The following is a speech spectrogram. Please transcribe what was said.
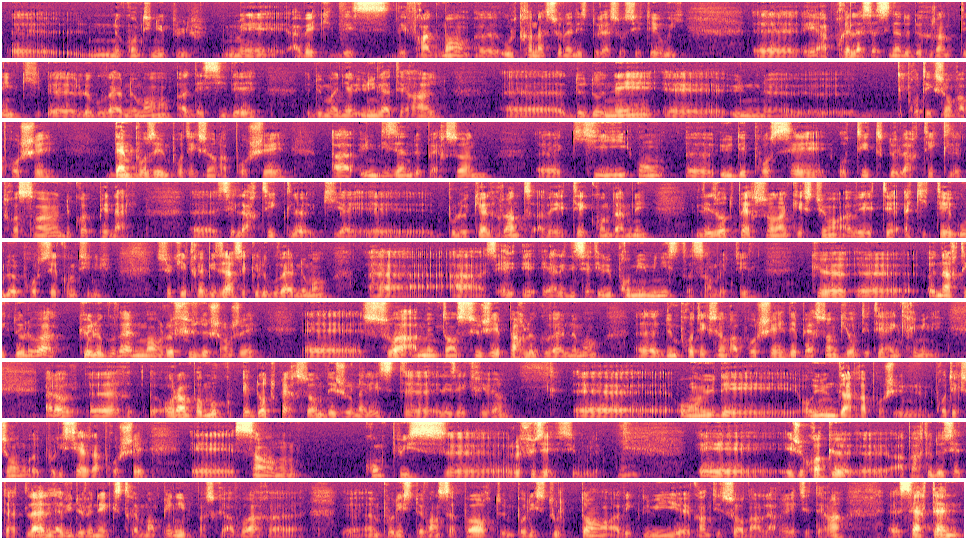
ne continuent plus. Mais avec des, des fragments ultranationalistes de la société, oui. et après l'assassinat de Hrant Dink, le gouvernement a décidé d'une manière unilatérale euh, de donner euh, une euh, protection rapprochée, d'imposer une protection rapprochée à une dizaine de personnes qui ont eu des procès au titre de l'article 301 du Code pénal. C'est l'article pour lequel Rant avait été condamné. Les autres personnes en question avaient été acquittées ou leur procès continue. Ce qui est très bizarre, c'est que le gouvernement à, et, à l'initiative du Premier ministre, semble-t-il, qu'un euh, article de loi que le gouvernement refuse de changer euh, soit en même temps sujet par le gouvernement euh, d'une protection rapprochée des personnes qui ont été incriminées. Alors, Oran Pamuk et d'autres personnes, des journalistes et des écrivains, ont, eu des, ont eu une garde rapprochée, une protection policière rapprochée, sans qu'on puisse euh, refuser, si vous voulez. Mm. Et, je crois que euh, à partir de cette date-là, la vie devenait extrêmement pénible parce qu'avoir euh, un police devant sa porte, une police tout le temps avec lui quand il sort dans la rue, etc. certaines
